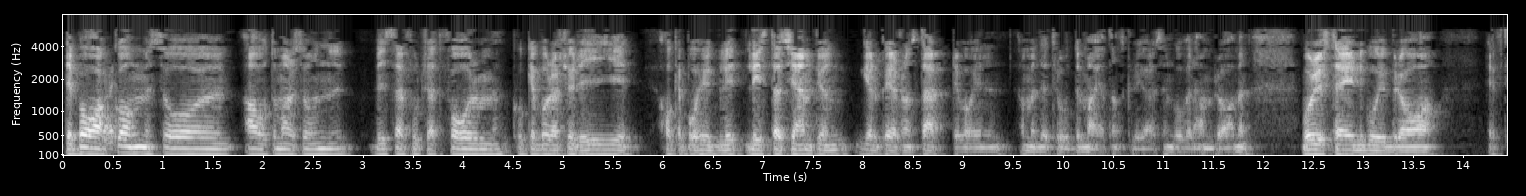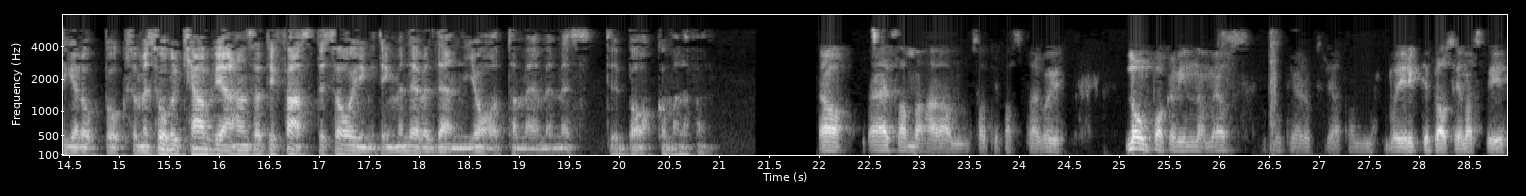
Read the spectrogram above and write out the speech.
Det bakom så, Automarson visar fortsatt form, Kookaburra kör i, haka på hyggligt. Lista Champion galopperar från start. Det var ju, en, ja men det trodde man ju att han skulle göra. Sen går väl han bra. Men Warriors Tail går ju bra efter galopp också. Men så väl Kaviar, han satt ju fast. Det sa ju ingenting. Men det är väl den jag tar med mig mest bakom i alla fall. Ja, nej samma här. Han satt ju fast där. var ju långt bak att vinna. Men jag noterade också det att han var ju riktigt bra senast vid,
